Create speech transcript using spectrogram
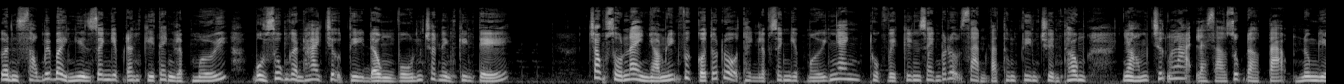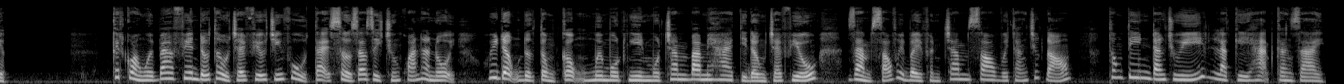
gần 67.000 doanh nghiệp đăng ký thành lập mới, bổ sung gần 2 triệu tỷ đồng vốn cho nền kinh tế. Trong số này, nhóm lĩnh vực có tốc độ thành lập doanh nghiệp mới nhanh thuộc về kinh doanh bất động sản và thông tin truyền thông, nhóm chững lại là giáo dục đào tạo, nông nghiệp. Kết quả 13 phiên đấu thầu trái phiếu chính phủ tại Sở Giao dịch Chứng khoán Hà Nội huy động được tổng cộng 11.132 tỷ đồng trái phiếu, giảm 6,7% so với tháng trước đó. Thông tin đáng chú ý là kỳ hạn càng dài,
